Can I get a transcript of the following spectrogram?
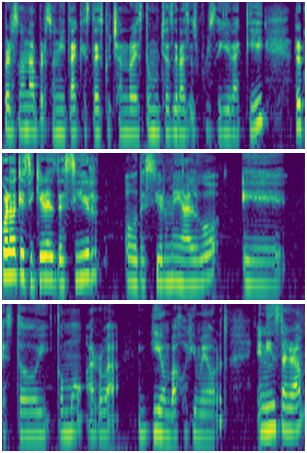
persona, personita que está escuchando esto, muchas gracias por seguir aquí. Recuerda que si quieres decir o decirme algo, eh, estoy como arroba guion bajo Jimeort en Instagram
